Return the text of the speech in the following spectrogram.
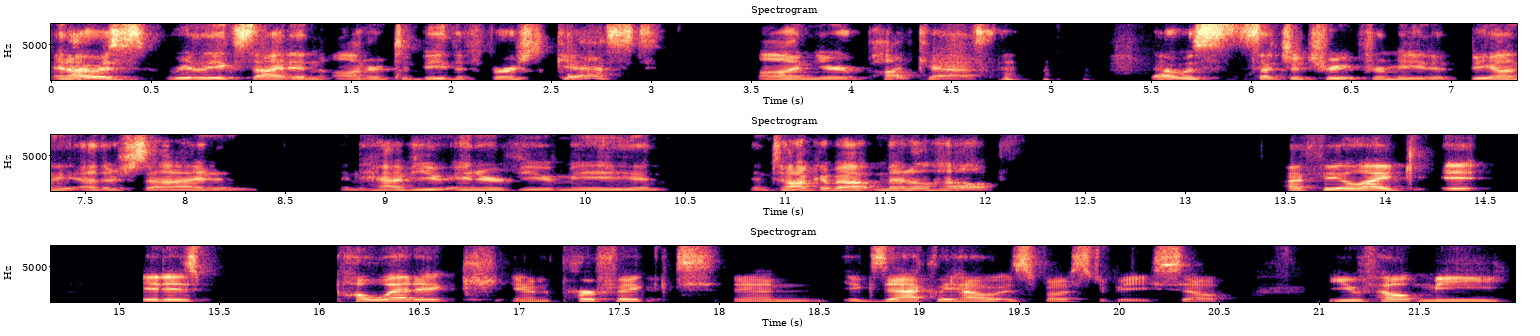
And I was really excited and honored to be the first guest on your podcast. that was such a treat for me to be on the other side and and have you interview me and and talk about mental health. I feel like it it is poetic and perfect and exactly how it was supposed to be. So you've helped me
